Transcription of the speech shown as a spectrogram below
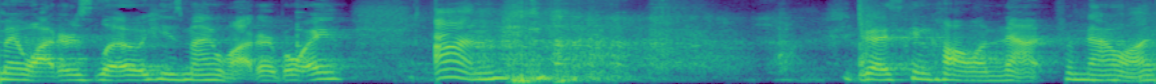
My water's low. He's my water boy. Um, you guys can call him that from now on.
